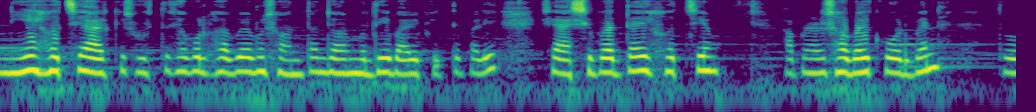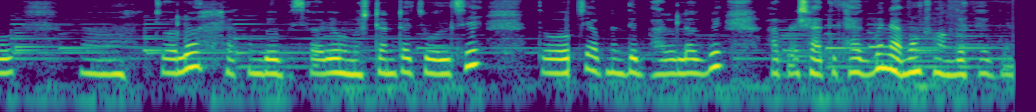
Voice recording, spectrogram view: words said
নিয়ে হচ্ছে আর কি সুস্থ, সবলভাবে আমি সন্তান জন্ম দিয়ে বাড়ি ফিরতে পারি। সেই আশীর্বাদটাই হচ্ছে আপনারা সবাই করবেন। তো চলো এখন শাওয়ারের অনুষ্ঠানটা চলছে। তো হচ্ছে আপনাদের ভালো লাগবে, আপনার সাথে থাকবেন এবং সঙ্গে থাকবেন।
